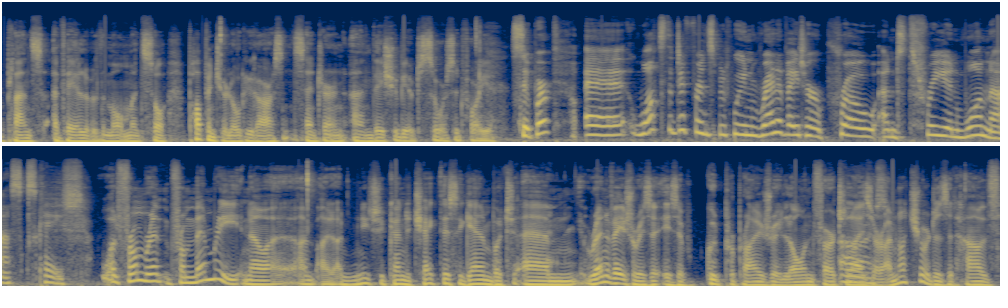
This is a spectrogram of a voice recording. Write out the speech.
plants available at the moment. So pop into your local garden centre, and, and they should be able to source it for you. Super. Uh, what's the difference between Renovator Pro and 3 in 1? asks Kate. Well, from rem- from memory, now I, I, I need to kind of check this again, but um, Renovator is a, is a good proprietary lawn fertilizer. right. I'm not sure does it have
